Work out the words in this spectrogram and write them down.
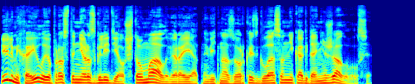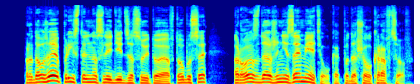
Или Михаил ее просто не разглядел, что маловероятно, ведь на зоркость глаз он никогда не жаловался. Продолжая пристально следить за суетой автобуса, Рос даже не заметил, как подошел Кравцов.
